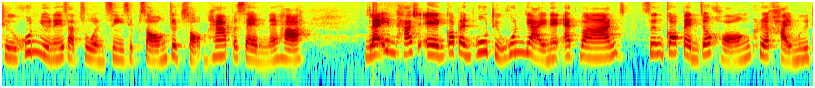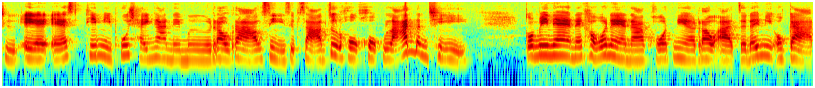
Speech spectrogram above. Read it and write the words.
ถือหุ้นอยู่ในสัดส่วน 42.25%นะคะ และ InTouch เองก็เป็นผู้ถือหุ้นใหญ่ใน Advance ซึ่งก็เป็นเจ้าของเครือข่ายมือถือ AIS ที่มีผู้ใช้งานในมือราวๆ 43.66 ล้านบัญชี ก็ไม่แน่นะคะว่าในอนาคตเนี่ยเราอาจจะได้มีโอกาส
